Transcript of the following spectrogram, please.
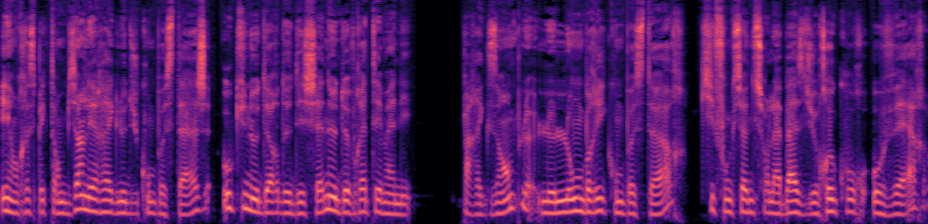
Et en respectant bien les règles du compostage, aucune odeur de déchets ne devrait émaner. Par exemple, le lombricomposteur, qui fonctionne sur la base du recours au verre,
